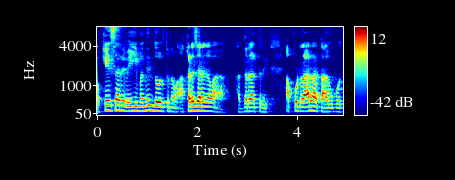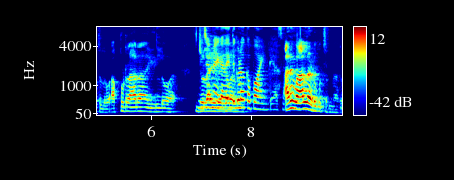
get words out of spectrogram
ఒకేసారి వెయ్యి మందిని దోలుతున్నావు. అక్కడ జరగవా? అర్ధరాత్రి. అప్పుడు రారా తాగుబోతులు? అప్పుడు రారా ఇల్లు? జూలై అని వాళ్ళు అడుగుతున్నారు.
